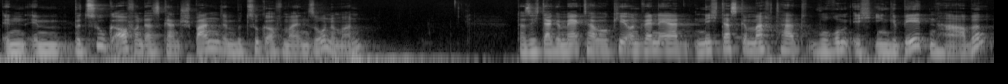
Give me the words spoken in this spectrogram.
in, in Bezug auf, und das ist ganz spannend, in Bezug auf meinen Sohnemann, dass ich da gemerkt habe, okay, und wenn er nicht das gemacht hat, worum ich ihn gebeten habe,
